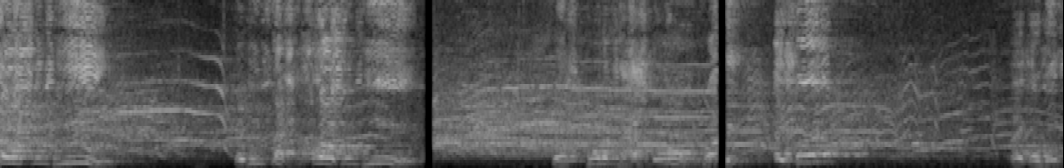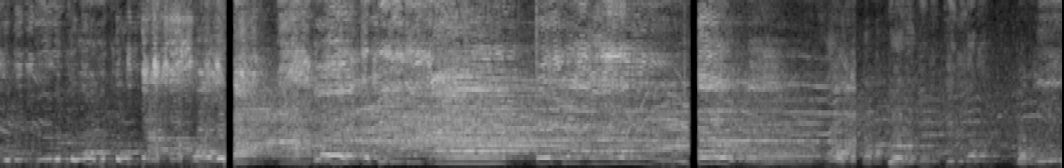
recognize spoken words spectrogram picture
หลอกทันทีแล้วดูตัดขาหลอกทันทีเด็กผู้รักษาดูไอ้ปุ๊บไอ้กวินกวินคืนประตูประตูจับมาปล่อยเลยอาบเลยไอมีนี่ออกเป็นยังไงแล้เข้ากับดวงจริงๆครับวันนี้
